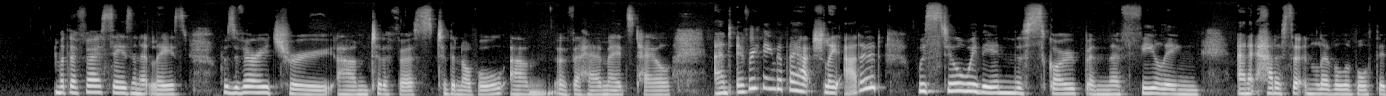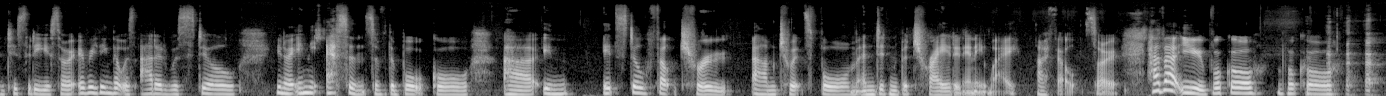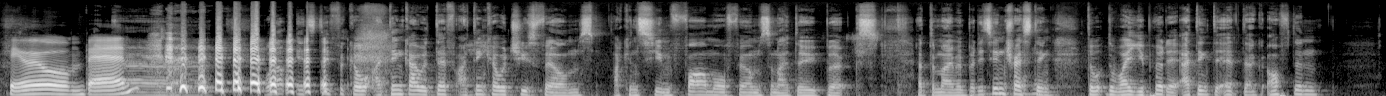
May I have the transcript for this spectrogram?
but the first season at least was very true um, to the first to the novel um, of the handmaid's tale. And everything that they actually added was still within the scope and the feeling and it had a certain level of authenticity. So everything that was added was still you know in the essence of the book or uh, in it still felt true um, to its form and didn't betray it in any way. I felt so. How about you, book or book or film, Ben? Uh, well, it's difficult. I think I would def- I think I would choose films. I consume far more films than I do books at the moment. But it's interesting the the way you put it. I think that, that often.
